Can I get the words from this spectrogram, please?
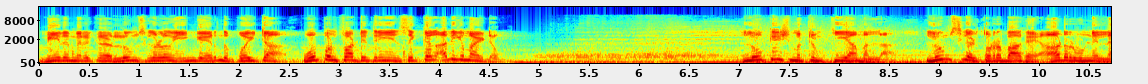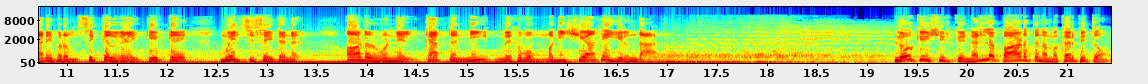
மீதம் இருக்கிற லூம்ஸ்களும் இங்க இருந்து போயிட்டா ஓபன் ஃபார்ட்டி த்ரீ சிக்கல் அதிகமாயிடும். லோகேஷ் மற்றும் கியா மல்லா லூம்ஸ்கள் தொடர்பாக ஆர்டர் ஒன்னில் நடைபெறும் சிக்கல்களை தீர்க்க முயற்சி செய்தனர். ஆர்டர் ஒன்னில் கேப்டன் நீ மிகவும் மகிழ்ச்சியாக இருந்தார். லோகேஷிற்கு நல்ல பாடத்தை நம்ம கற்பித்தோம்.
